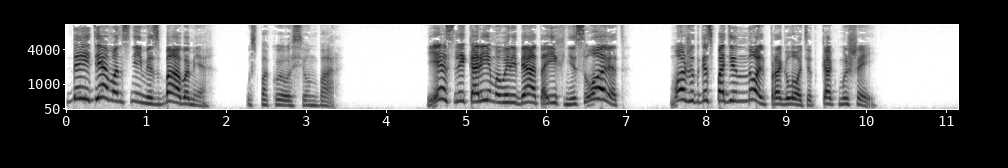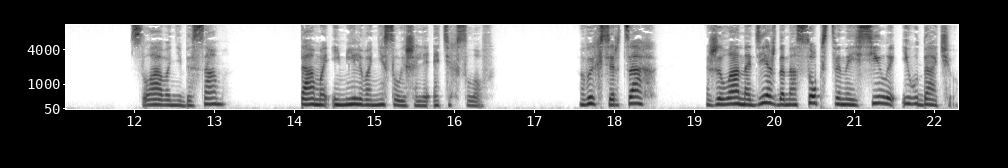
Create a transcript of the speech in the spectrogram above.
«Да и демон с ними, с бабами!» — успокоился Унбар. «Если Каримовы ребята их не словят, может, господин Ноль проглотит, как мышей!» Слава небесам, Тама и Мильва не слышали этих слов. В их сердцах жила надежда на собственные силы и удачу.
